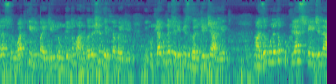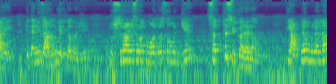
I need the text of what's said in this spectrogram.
ला सुरुवात केली पाहिजे योग्य तो मार्गदर्शन घेतलं पाहिजे की कुठल्या कुठल्या थेरपीज गरजेच्या आहेत. माझं मुलं तर कुठल्या स्टेजला आहे हे त्यांनी जाणून घेतलं पाहिजे. दुसरं आणि सर्वात महत्त्वाचं म्हणजे सत्य स्वीकारायला हवं. की आपल्या मुलाला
